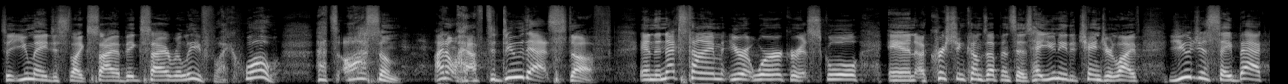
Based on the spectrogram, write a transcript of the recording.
So you may just like sigh a big sigh of relief, like, whoa, that's awesome. I don't have to do that stuff. And the next time you're at work or at school and a Christian comes up and says, hey, you need to change your life, you just say back,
